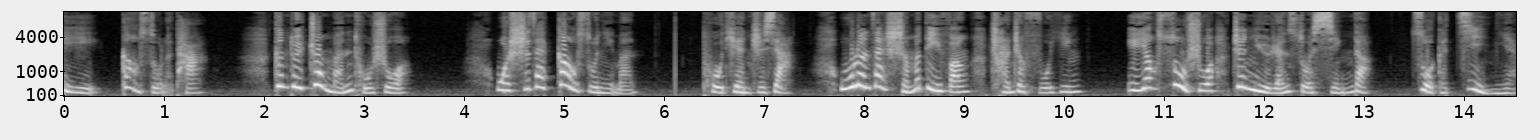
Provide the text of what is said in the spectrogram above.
义。告诉了他，更对众门徒说：“我实在告诉你们，普天之下，无论在什么地方传着福音，也要诉说这女人所行的，做个纪念。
